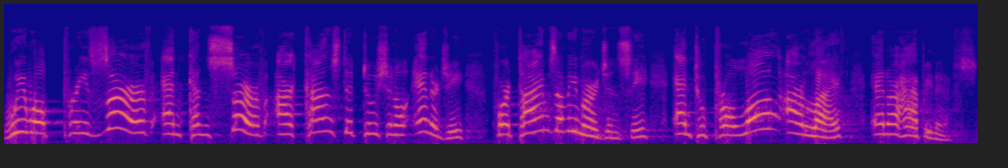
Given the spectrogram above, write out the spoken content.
we will preserve and conserve our constitutional energy for times of emergency and to prolong our life and our happiness.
